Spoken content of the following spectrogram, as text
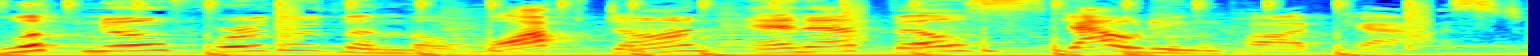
look no further than the Locked On NFL Scouting Podcast.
